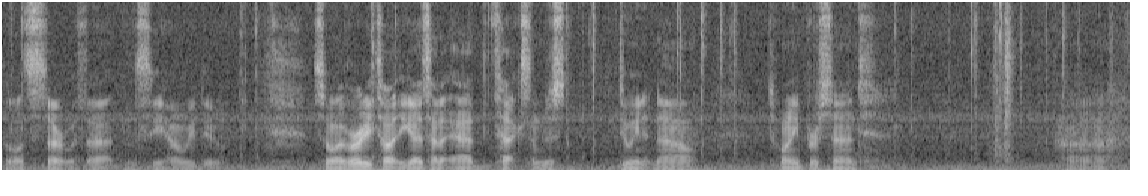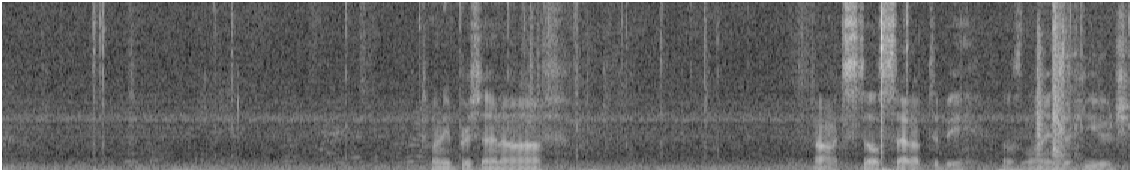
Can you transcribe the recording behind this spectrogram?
So let's start with that and see how we do. So I've already taught you guys how to add the text. I'm just doing it now. 20%. Uh, 20% off. Oh, it's still set up to be. Those lines are huge.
